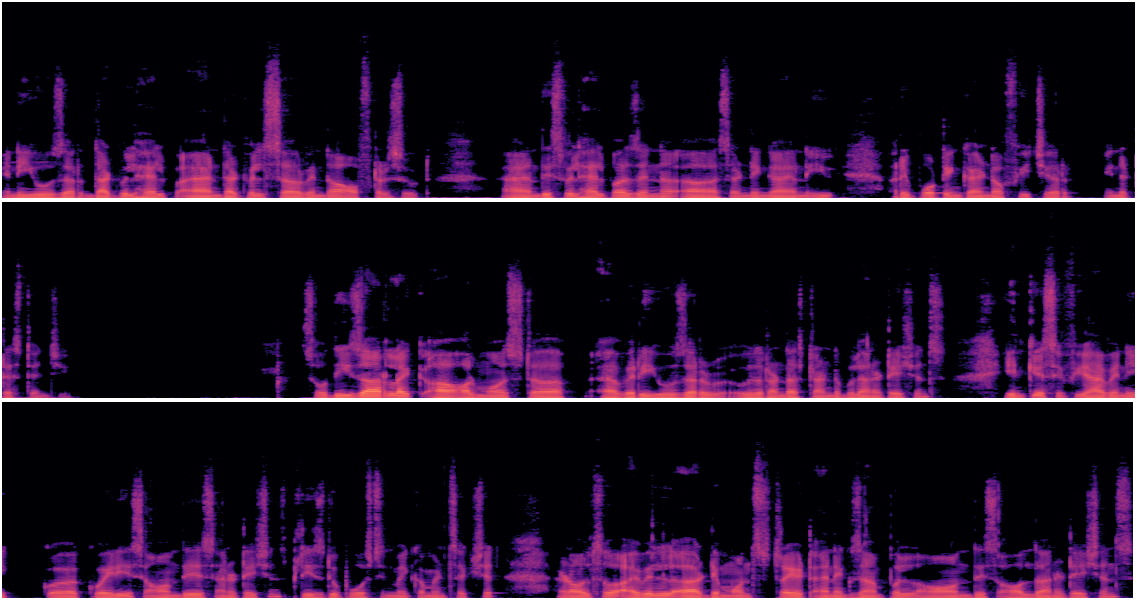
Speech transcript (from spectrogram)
any user. That will help and that will serve in the after suit. And this will help us in uh, sending an e reporting kind of feature in the TestNG. So these are like uh, almost uh, very user user understandable annotations. In case if you have any uh, queries on these annotations please do post in my comment section. And also I will uh, demonstrate an example on this all the annotations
